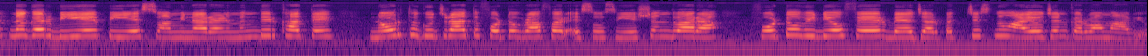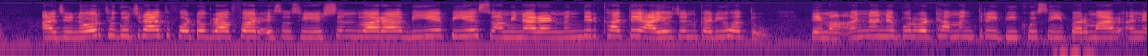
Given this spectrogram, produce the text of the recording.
હિંમતનગર બીએપીએસ સ્વામિનારાયણ મંદિર ખાતે નોર્થ ગુજરાત ફોટોગ્રાફર એસોસિએશન દ્વારા ફોટો વિડિયો ફેર બે હજાર પચીસનું આયોજન કરવામાં આવ્યું. આજે નોર્થ ગુજરાત ફોટોગ્રાફર એસોસિએશન દ્વારા બીએપીએસ સ્વામિનારાયણ મંદિર ખાતે આયોજન કર્યું હતું. તેમાં અન્ન અને પુરવઠા મંત્રી ભીખુસિંહ પરમાર અને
